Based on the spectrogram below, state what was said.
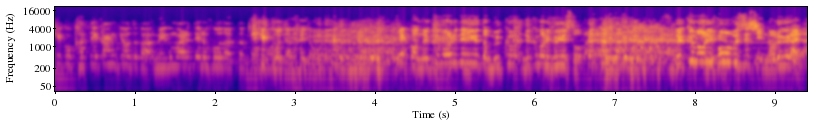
結構家庭環境とか恵まれてる方だったと思うんで結構じゃないと思うよ。結構ぬくもりで言うとむく、ぬくもり冬層だね。ぬくもりフォーブス誌に乗るぐらいだ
